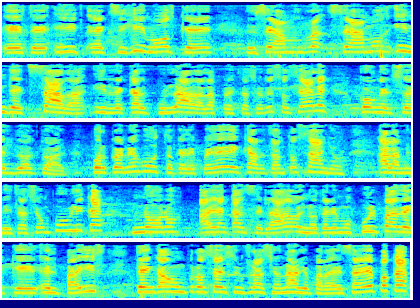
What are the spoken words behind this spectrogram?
este, y exigimos que seamos, indexadas y recalculadas las prestaciones sociales con el sueldo actual, porque no es justo que después de dedicar tantos años a la administración pública no nos hayan cancelado y no tenemos culpa de que el país tenga un proceso inflacionario para esa época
